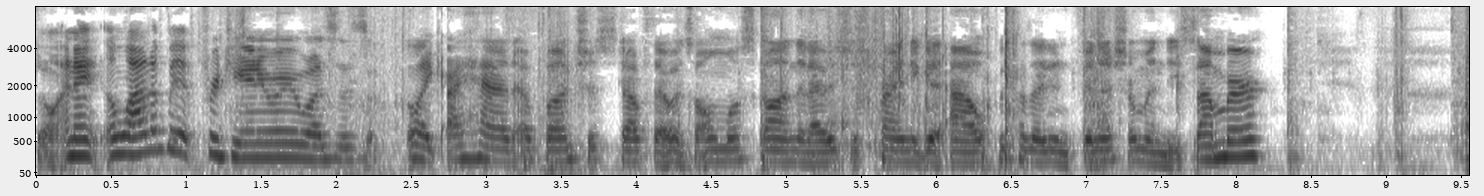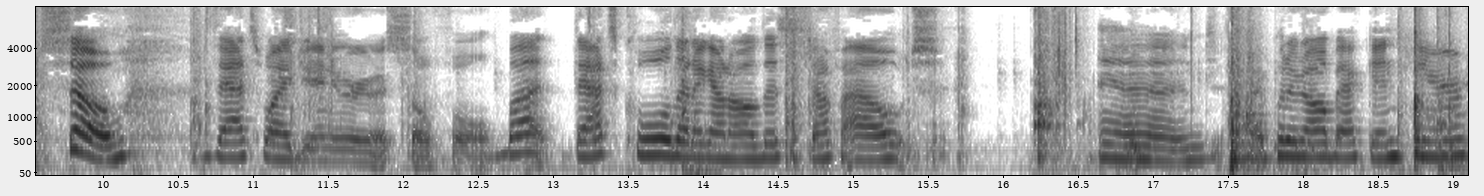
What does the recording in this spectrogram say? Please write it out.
So, and I, a lot of it for January was is like I had a bunch of stuff that was almost gone that I was just trying to get out because I didn't finish them in December. So, that's why January was so full. But that's cool that I got all this stuff out. And if I put it all back in here,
